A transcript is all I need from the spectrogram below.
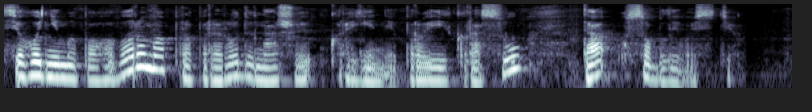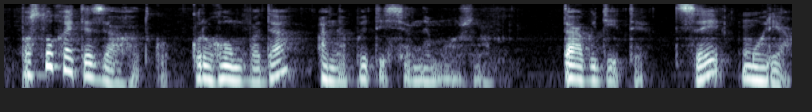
Сьогодні ми поговоримо про природу нашої України, про її красу та особливості. Послухайте загадку: кругом вода, а напитися не можна. Так, діти, це моря.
